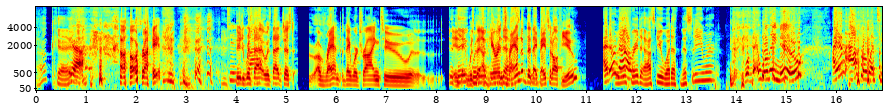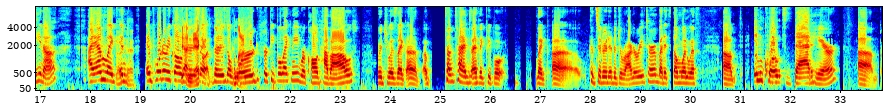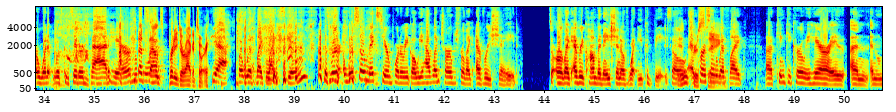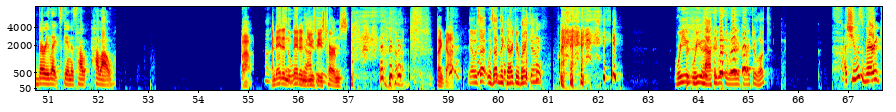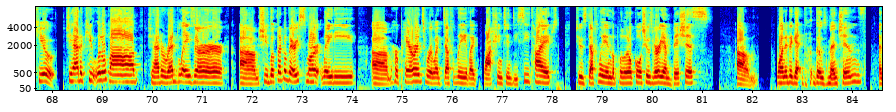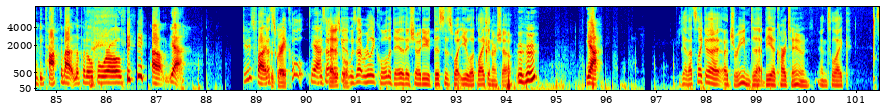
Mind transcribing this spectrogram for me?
Okay. Yeah. All right. She Did, was that was that just a rand? They were trying to. Is they- it, was the they appearance random? you? Did they base it off you? I don't Were you know. afraid to ask you what ethnicity you were? well, they, well, they knew. I am Afro Latina. I am like in Okay. in Puerto Rico. Yeah, there is Nick. a there is a Come on. word for people like me. We're called habaos, which was like a, a sometimes I think people like uh considered it a derogatory term, but it's someone with um in quotes bad hair. Um, or what it was considered bad hair. That sounds pretty derogatory. Yeah, but with like light skin, because we're we're so mixed here in Puerto Rico. We have like terms for like every shade, so or like every combination of what you could be. So a person with like uh, kinky curly hair is and and very light skin is how how Wow. And they didn't were they didn't use these terms. Thank God. Yeah, was that was that in the character breakdown? were you were you happy with the way your character looked? She was very cute. She had a cute little bob. She had a red blazer. Um, she looked like a very smart lady. Um, her parents were like definitely like Washington D.C. types. She was definitely in the political. She was very ambitious. Um, wanted to get th- those mentions and be talked about in the political world. Um, yeah, she was fun. That's, great. cool. Yeah. was that, That like is cool. A, was that really cool the day that they showed you this is what you look like in our show? Mm-hmm. Yeah, Yeah, that's like a, a dream to be a cartoon and to like.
